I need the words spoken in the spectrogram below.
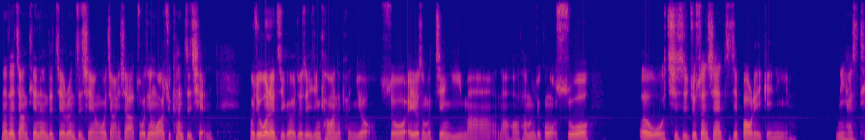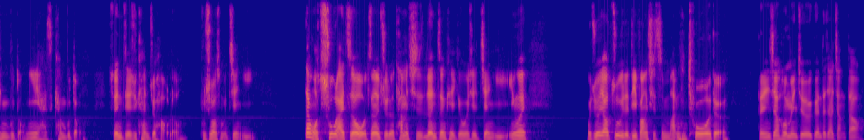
那在讲天能的结论之前，我讲一下，昨天我要去看之前，我就问了几个就是已经看完的朋友，说，哎，有什么建议吗？然后他们就跟我说，呃，我其实就算现在直接爆雷给你，你还是听不懂，你也还是看不懂，所以你直接去看就好了，不需要什么建议。但我出来之后，我真的觉得他们其实认真可以给我一些建议，因为我觉得要注意的地方其实蛮多的。等一下后面就会跟大家讲到。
